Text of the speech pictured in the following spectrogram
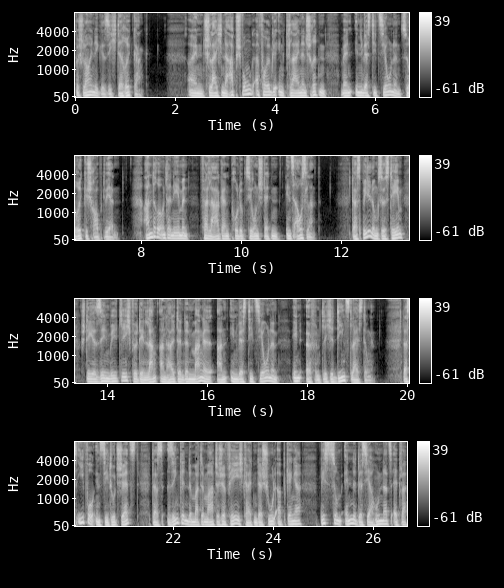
beschleunige sich der Rückgang. Ein schleichender Abschwung erfolge in kleinen Schritten, wenn Investitionen zurückgeschraubt werden. Andere Unternehmen verlagern Produktionsstätten ins Ausland. Das Bildungssystem stehe sinnbildlich für den langanhaltenden Mangel an Investitionen in öffentliche Dienstleistungen. Das IFO-Institut schätzt, dass sinkende mathematische Fähigkeiten der Schulabgänger bis zum Ende des Jahrhunderts etwa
